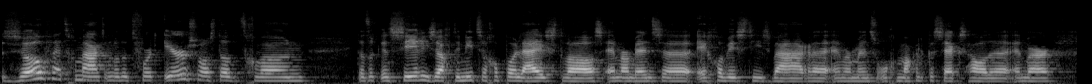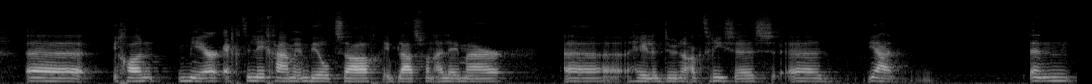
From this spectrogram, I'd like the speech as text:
zo vet gemaakt, omdat het voor het eerst was dat het gewoon. Dat ik een serie zag die niet zo gepolijst was. En waar mensen egoïstisch waren. En waar mensen ongemakkelijke seks hadden. En waar eh, je gewoon meer echte lichamen in beeld zag. In plaats van alleen maar eh, hele dunne actrices. Eh, ja. En.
